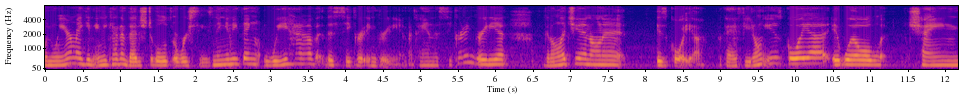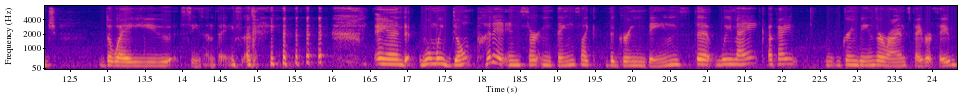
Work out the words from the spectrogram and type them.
when we are making any kind of vegetables or we're seasoning anything, we have the secret ingredient. Okay, and the secret ingredient, I'm gonna let you in on it, is Goya. Okay, if you don't use Goya, it will change the way you season things. Okay, and when we don't put it in certain things like the green beans that we make, okay, green beans are Ryan's favorite food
